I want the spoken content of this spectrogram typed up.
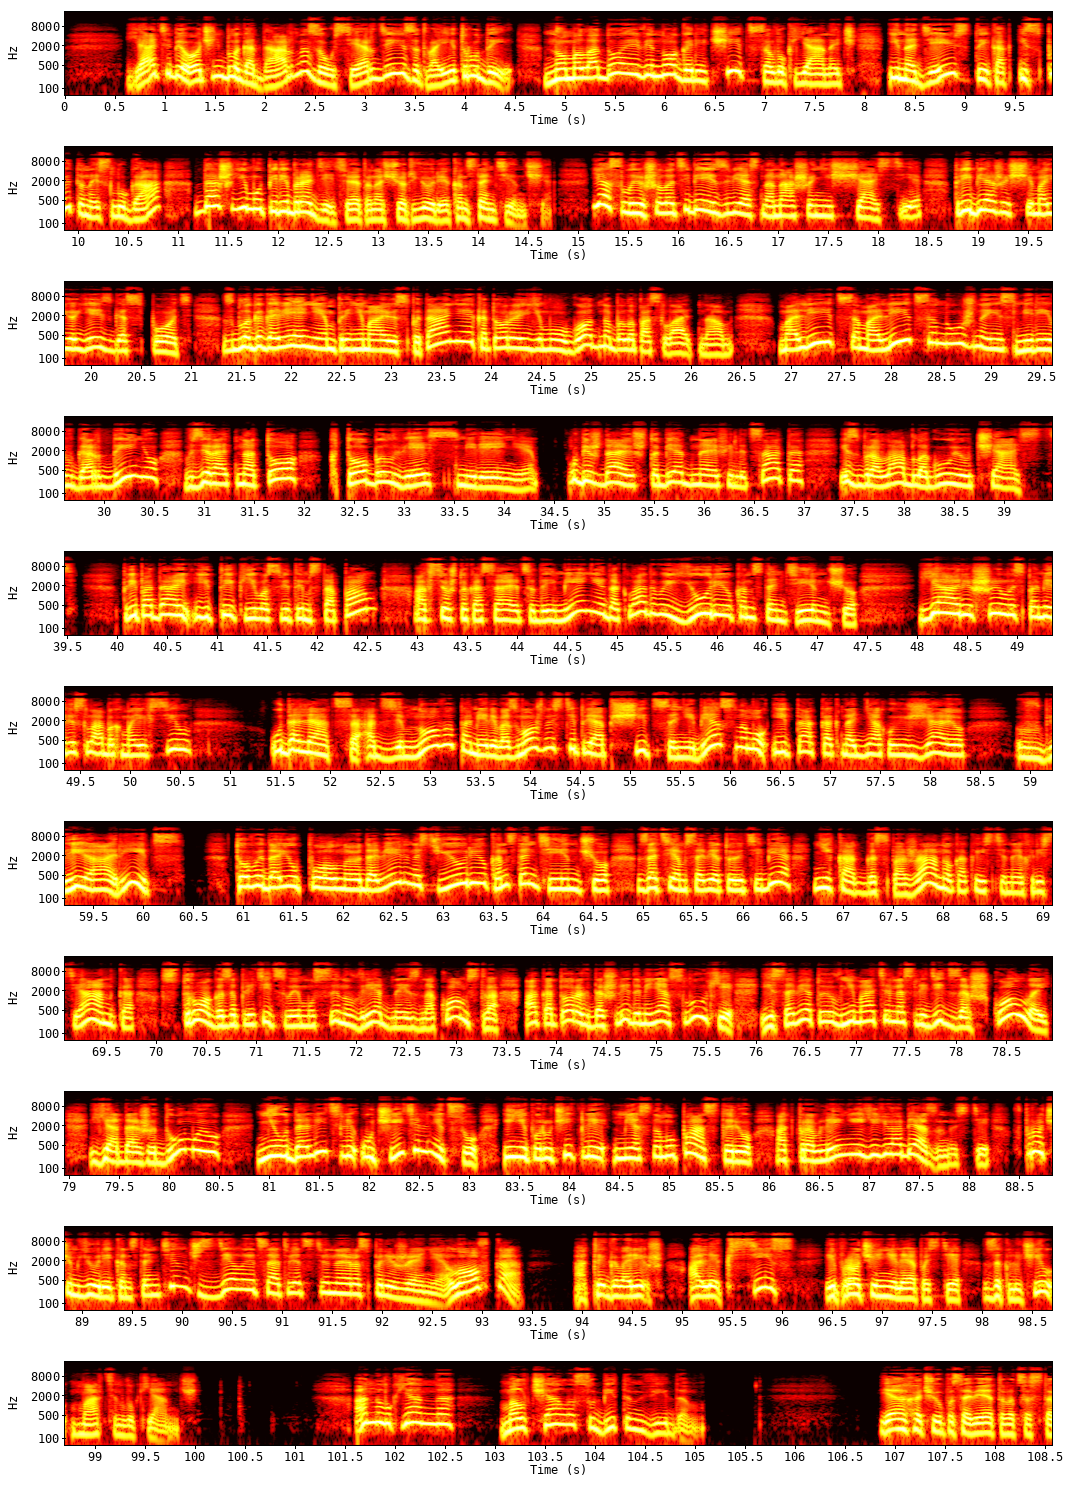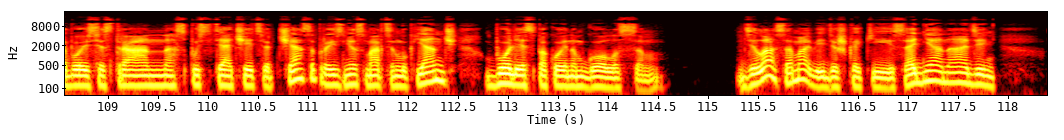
Я тебе очень благодарна за усердие и за твои труды, но молодое вино горячится, Лукьяныч, и, надеюсь, ты, как испытанный слуга, дашь ему перебродить это насчет Юрия Константиновича. Я слышала, тебе известно наше несчастье, прибежище мое есть Господь, с благоговением принимаю испытания, которые ему угодно было послать нам. Молиться, молиться нужно и, смирив гордыню, взирать на то, кто был весь смирение. Убеждаюсь, что бедная Фелицата избрала благую часть. Припадай и ты к его святым стопам, а все, что касается доимения, докладывай Юрию Константиновичу. Я решилась по мере слабых моих сил удаляться от земного, по мере возможности приобщиться небесному, и так как на днях уезжаю в Биарриц, то выдаю полную доверенность Юрию Константиновичу, затем советую тебе, не как госпожа, но как истинная христианка, строго запретить своему сыну вредные знакомства, о которых дошли до меня слухи, и советую внимательно следить за школой. Я даже думаю, не удалить ли учительницу и не поручить ли местному пастырю отправление ее обязанностей. Впрочем, Юрий Константинович сделает соответственное распоряжение. Ловко? А ты говоришь «Алексис» и прочие нелепости, заключил Мартин Лукьянович. Анна Лукьянна молчала с убитым видом. «Я хочу посоветоваться с тобой, сестра Анна», — спустя четверть часа произнес Мартин Лукьянович более спокойным голосом. «Дела, сама видишь, какие, со дня на день.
